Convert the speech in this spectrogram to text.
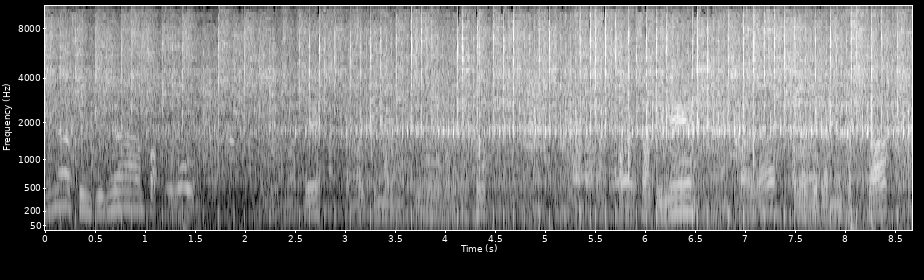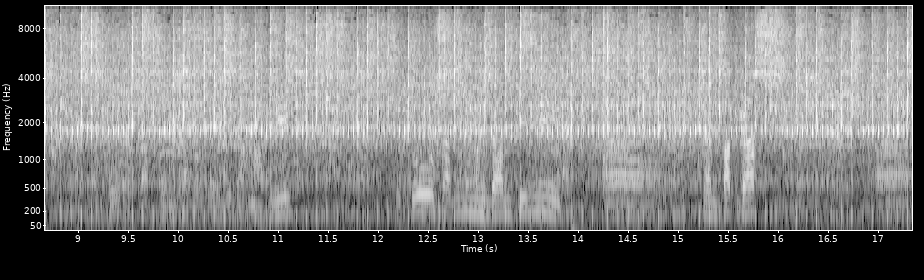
Ini tingginya 40 kasih. Assalamualaikum warahmatullahi wabarakatuh. Uh, pada saat ini saya selaku dan Beska itu Kapten Kapal Tni Darmadi itu saat ini mendampingi uh, dan Satgas uh,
